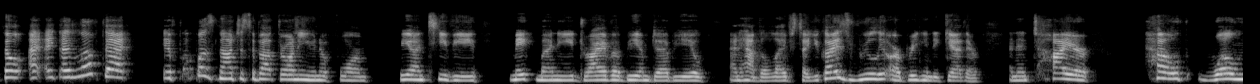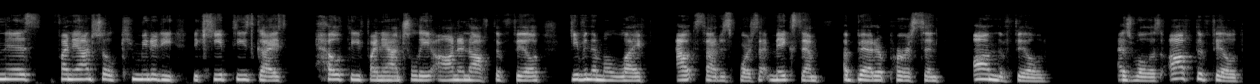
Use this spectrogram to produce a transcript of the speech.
So I, I love that if football's not just about throwing a uniform, be on TV, make money, drive a BMW, and have the lifestyle. You guys really are bringing together an entire health, wellness, financial community to keep these guys healthy financially on and off the field, giving them a life outside of sports that makes them a better person on the field as well as off the field.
